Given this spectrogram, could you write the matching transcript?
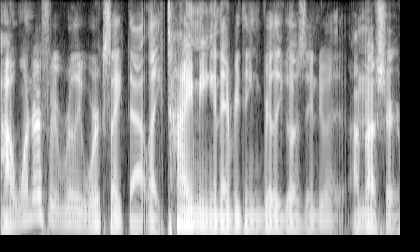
I wonder if it really works like that. Like timing and everything really goes into it. I'm not sure.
